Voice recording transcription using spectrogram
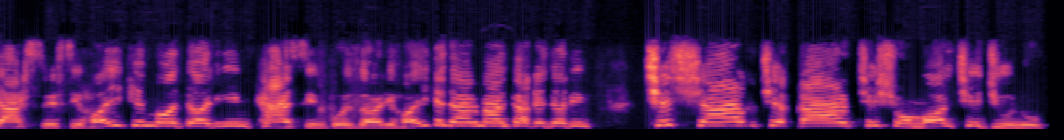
دسترسی هایی که ما داریم تاثیرگذاری هایی که در منطقه داریم چه شرق چه غرب چه شمال چه جنوب.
